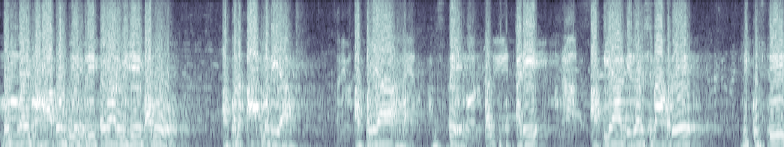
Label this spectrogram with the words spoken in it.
मुंबई महापौर केसरी पैलवान विजय बाबू आपण आतमध्ये या. आपल्या हस्ते आणि आपल्या निदर्शनामध्ये ही कुस्ती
